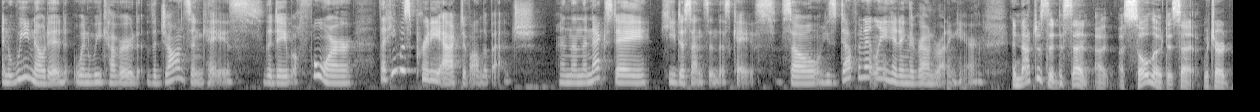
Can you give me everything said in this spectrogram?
And we noted when we covered the Johnson case the day before that he was pretty active on the bench. And then the next day, he dissents in this case. So he's definitely hitting the ground running here. And not just a dissent, a, a solo dissent, which are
